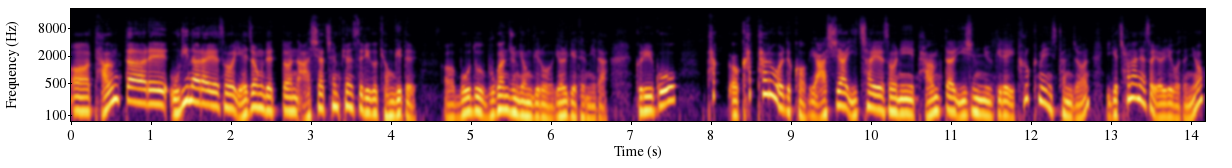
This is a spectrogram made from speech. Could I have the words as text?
어, 다음 달에 우리나라에서 예정됐던 아시아 챔피언스 리그 경기들 어, 모두 무관중 경기로 열게 됩니다. 그리고 탁, 어, 카타르 월드컵, 이 아시아 2차 예선이 다음 달 26일에 이 투르크메니스탄전 이게 천안에서 열리거든요.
